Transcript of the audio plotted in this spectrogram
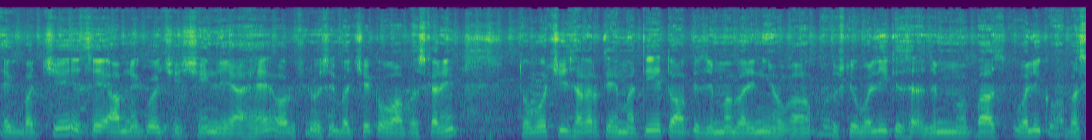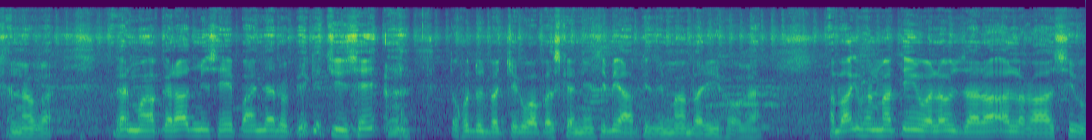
ایک بچے سے آپ نے کوئی چیز چھین لیا ہے اور پھر اسی بچے کو واپس کریں، تو وہ چیز اگر قیمتی ہے تو آپ کی ذمہ بری نہیں ہوگا۔ اس کے ولی کے ذمہ پاس ولی کو واپس کرنا ہوگا۔ اگر مقررات میں سے پانچ ہزار روپے کی چیز ہے تو خود اس بچے کو واپس کرنے سے بھی آپ کی ذمہ بری ہوگا۔ اب آگے فرماتے ہیں ولا ذرا الغاصب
